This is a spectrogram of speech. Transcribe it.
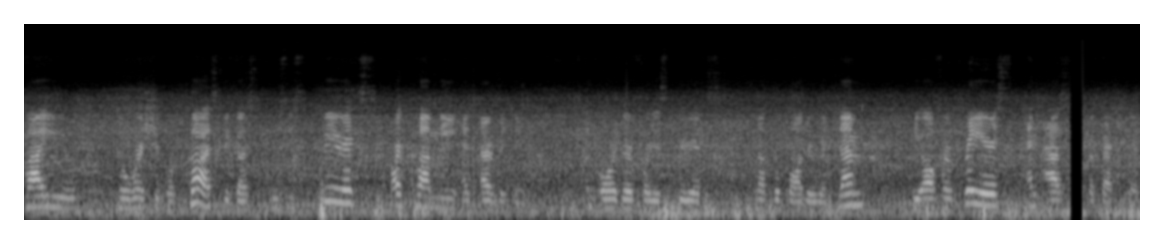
value the worship of gods because these spirits are kami and everything. In order for the spirits not to bother with them, they offer prayers and ask protection.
